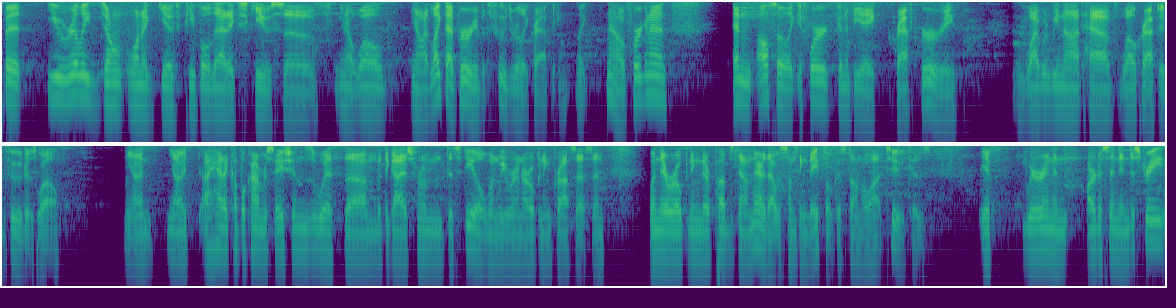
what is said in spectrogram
but you really don't want to give people that excuse of you know well you know i'd like that brewery but the food's really crappy. Like no if we're gonna and also like if we're gonna be a craft brewery why would we not have well crafted food as well you know and you know i had a couple conversations with um, with the guys from Destihl when we were in our opening process and when they were opening their pubs down there that was something they focused on a lot too because if we're in an artisan industry,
